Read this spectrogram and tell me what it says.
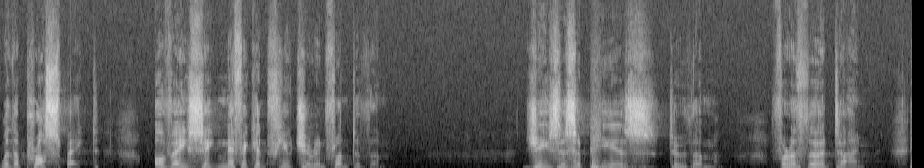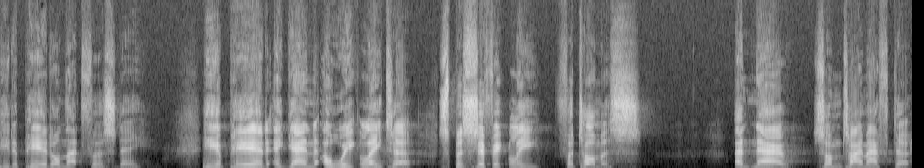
with a prospect of a significant future in front of them, Jesus appears to them for a third time. He'd appeared on that first day. He appeared again a week later, specifically for Thomas. And now, sometime after,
